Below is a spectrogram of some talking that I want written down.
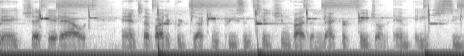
Okay, check it out. Antibody production presentation by the macrophage on MHC.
